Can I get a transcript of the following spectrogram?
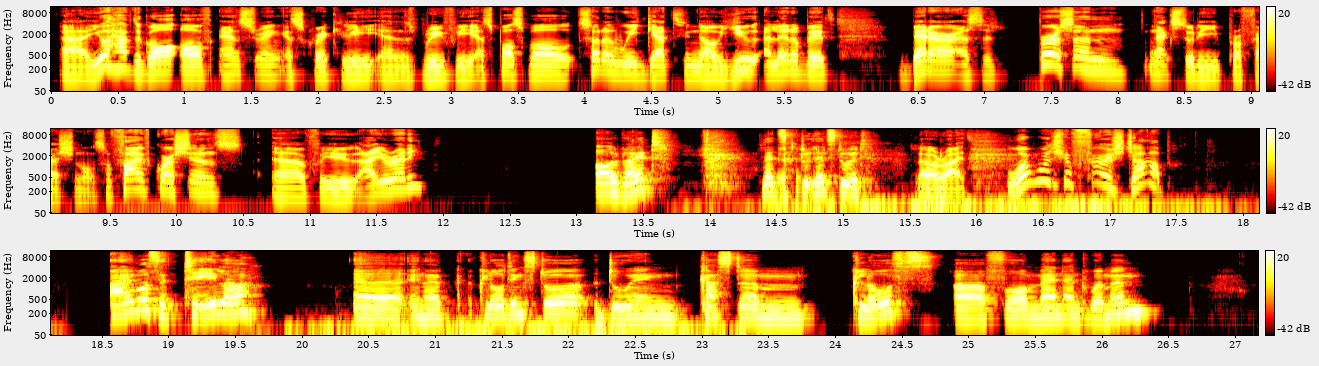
uh, you'll have the goal of answering as quickly and as briefly as possible so that we get to know you a little bit better as a person next to the professional. So five questions uh, for you. Are you ready? All right. let's do, let's do it. All right. What was your first job? I was a tailor uh, in a clothing store doing custom clothes uh, for men and women.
